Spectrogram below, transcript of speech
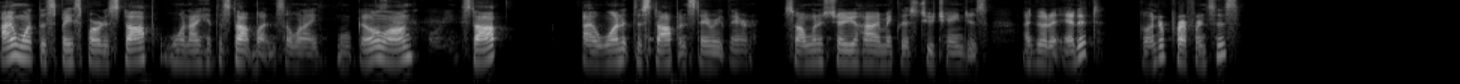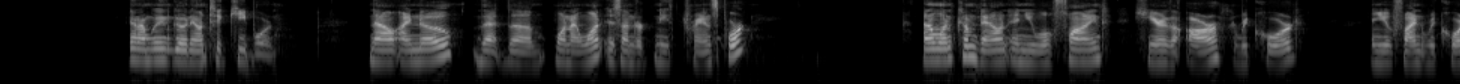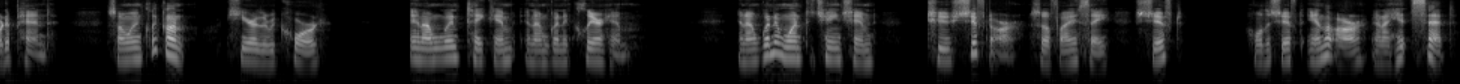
I want the spacebar to stop when I hit the stop button. So when I go along, stop, I want it to stop and stay right there. So I'm going to show you how I make those two changes. I go to Edit, go under Preferences, and I'm going to go down to Keyboard. Now I know that the one I want is underneath Transport. And I want to come down and you will find here the R, the record, and you'll find record append. So I'm going to click on here the record and I'm going to take him and I'm going to clear him. And I'm going to want to change him to Shift R. So if I say Shift, hold the Shift and the R and I hit set,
